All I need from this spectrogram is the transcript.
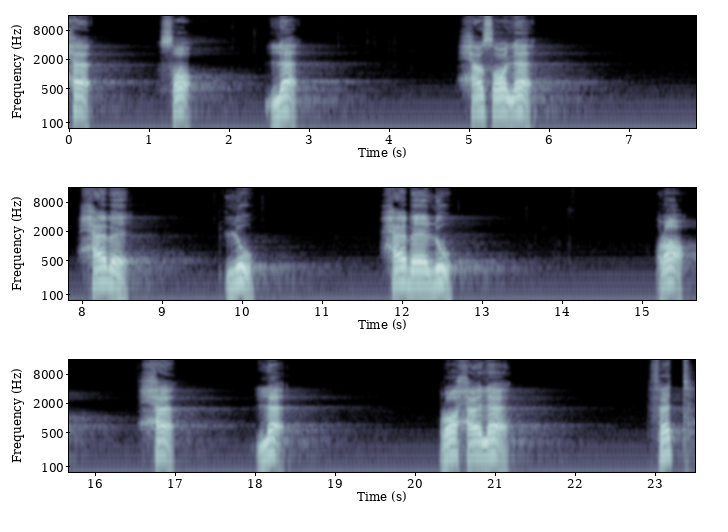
ح ص لا حصل. حب لو. حبل. را. ح. لا رحل. فتح.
